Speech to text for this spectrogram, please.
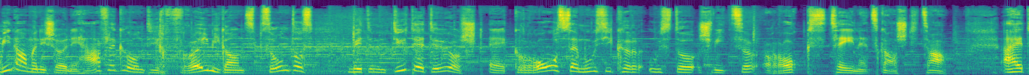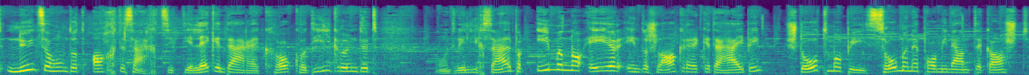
Mein Name ist René Häfliger und ich freue mich ganz besonders, mit dem Düde Dürst, einem grossen Musiker aus der Schweizer Rockszene, zu Gast zu haben. Er hat 1968 die legendäre Krokodil gegründet und weil ich selber immer noch eher in der Schlagerecke daheim bin, steht mir bei so einem prominenten Gast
